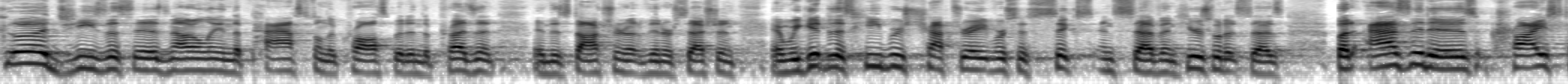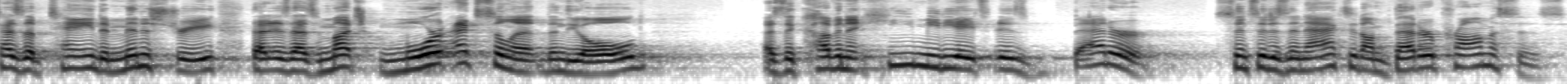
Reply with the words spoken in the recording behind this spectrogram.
good Jesus is, not only in the past on the cross, but in the present in this doctrine of intercession. And we get to this Hebrews chapter 8, verses 6 and 7. Here's what it says But as it is, Christ has obtained a ministry that is as much more excellent than the old, as the covenant he mediates is better, since it is enacted on better promises.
